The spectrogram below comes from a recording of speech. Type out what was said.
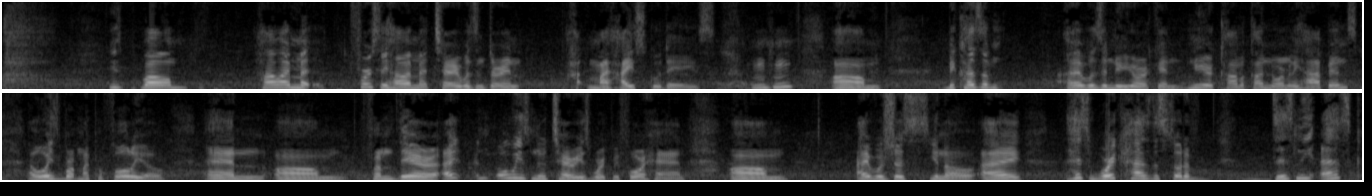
He's, well, how I met, firstly, how I met Terry was during my high school days. hmm Um, because of, I was in New York and New York Comic Con normally happens, I always brought my portfolio. And um, from there, I, I always knew Terry's work beforehand. Um, I was just, you know, I his work has this sort of Disney esque,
